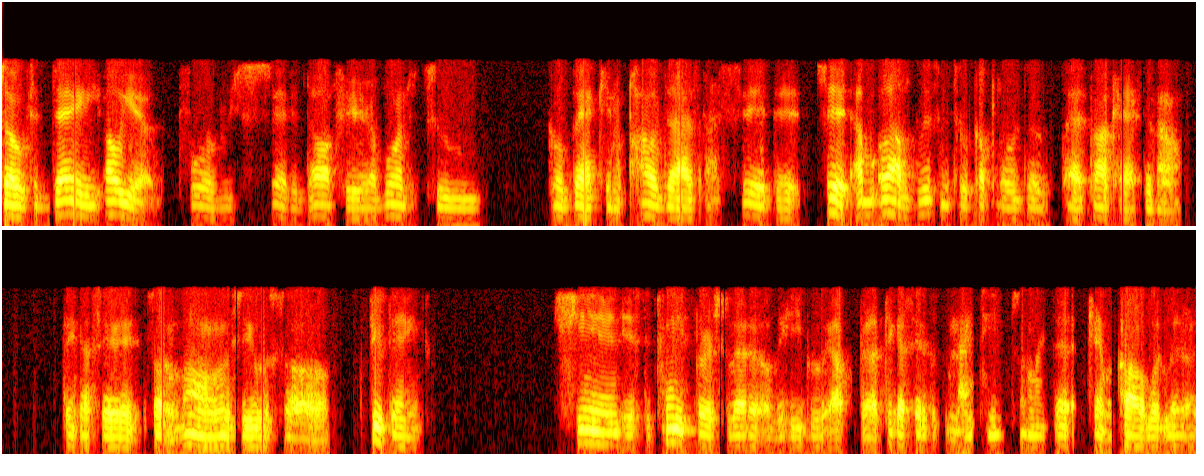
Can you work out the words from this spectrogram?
so today, oh yeah, before we set it off here, I wanted to go back and apologize. I said that said I, well, I was listening to a couple of the past podcasts and I think I said something wrong. Let's see, it was uh, a few things. Shin is the 21st letter of the Hebrew alphabet. I think I said it was the 19th, something like that. I can't recall what letter I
